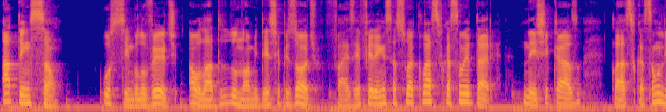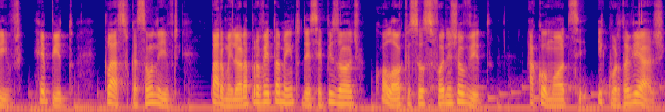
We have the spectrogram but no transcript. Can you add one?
Atenção! O símbolo verde, ao lado do nome deste episódio, faz referência à sua classificação etária. Neste caso, classificação livre. Repito, classificação livre. Para o melhor aproveitamento desse episódio, coloque os seus fones de ouvido. Acomode-se e curta a viagem.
